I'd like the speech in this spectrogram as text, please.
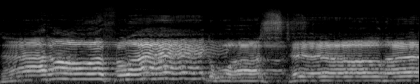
that our flag still there.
